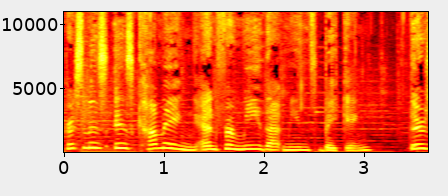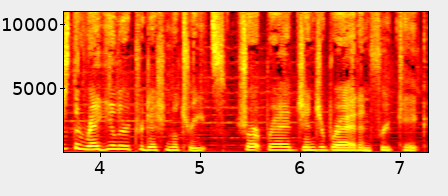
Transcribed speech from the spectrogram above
Christmas is coming, and for me, that means baking. There's the regular traditional treats shortbread, gingerbread, and fruitcake.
